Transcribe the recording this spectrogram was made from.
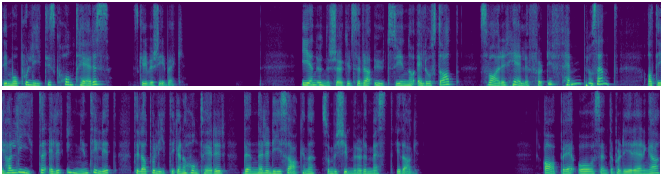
de må politisk håndteres, skriver Skirbekk. I en undersøkelse fra Utsyn og LO Stat svarer hele 45% at de har lite eller ingen tillit til at politikerne håndterer den eller de sakene som bekymrer dem mest i dag. Ap og Senterpartiregjeringa,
